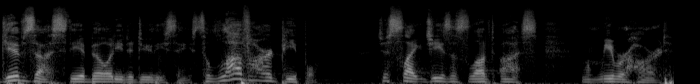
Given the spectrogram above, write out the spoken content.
gives us the ability to do these things, to love hard people, just like Jesus loved us when we were hard.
